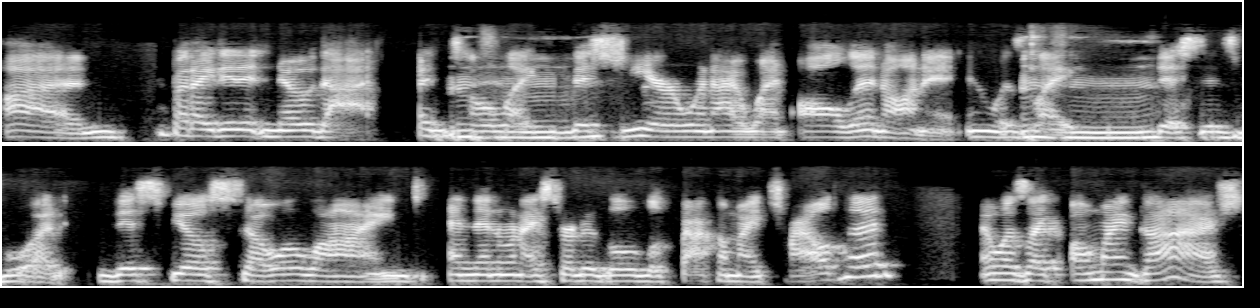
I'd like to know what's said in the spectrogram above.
Um, but I didn't know that until mm-hmm. like this year when I went all in on it and was mm-hmm. like, this is what this feels so aligned. And then when I started to look back on my childhood and was like, oh my gosh,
